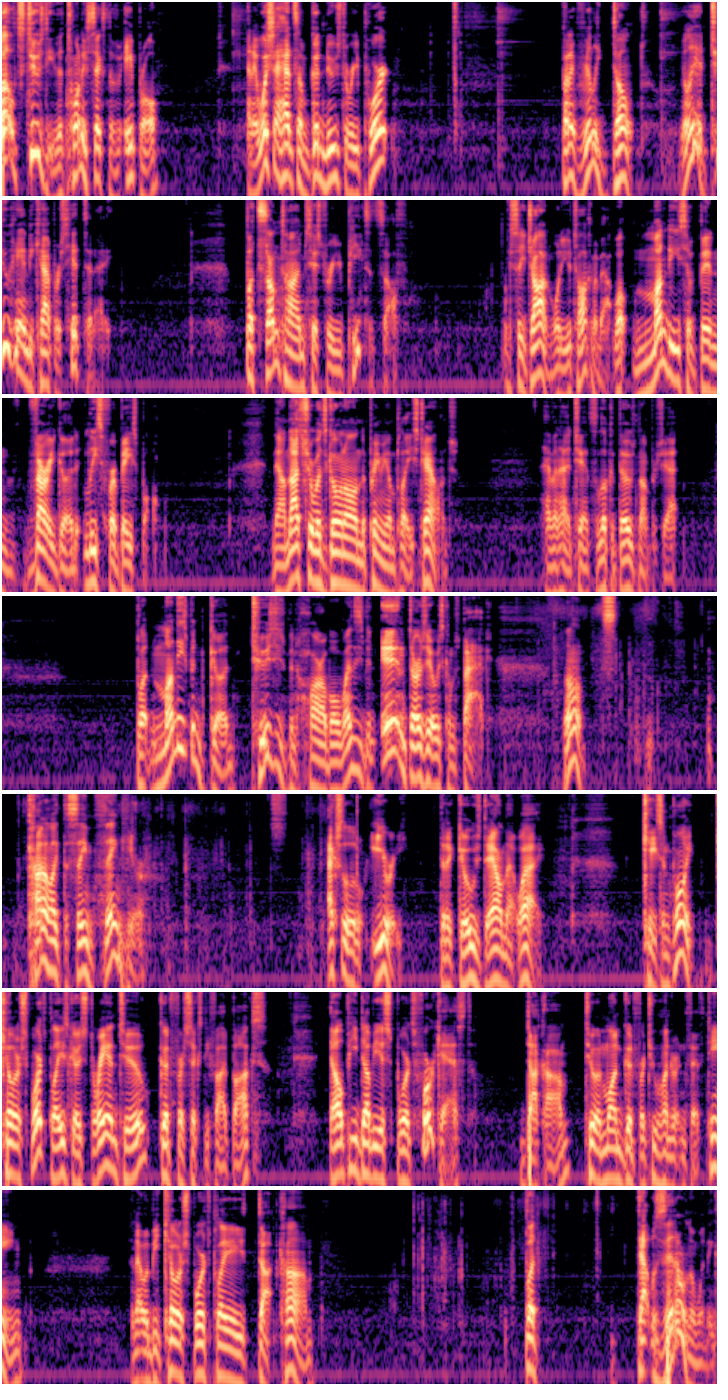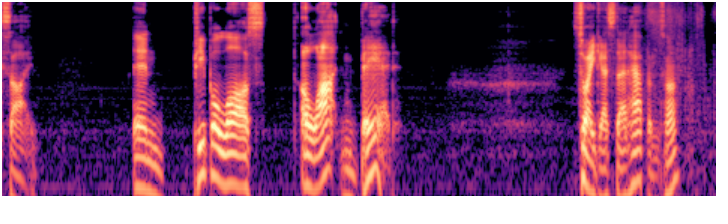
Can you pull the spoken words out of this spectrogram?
Well, it's Tuesday, the 26th of April, and I wish I had some good news to report, but I really don't. We only had two handicappers hit today. But sometimes history repeats itself. You say, John, what are you talking about? Well, Mondays have been very good, at least for baseball. Now, I'm not sure what's going on in the Premium Plays Challenge. Haven't had a chance to look at those numbers yet. But Monday's been good. Tuesday's been horrible. Wednesday's been eh, in. Thursday always comes back. Well, it's kind of like the same thing here. It's actually a little eerie that it goes down that way. Case in point, Killer Sports Plays goes 3 and 2, good for 65 bucks. LPW Sports Forecast.com, 2 and 1, good for 215 and that would be killersportsplays.com. But that was it on the winning side. And people lost a lot and bad. So I guess that happens, huh?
